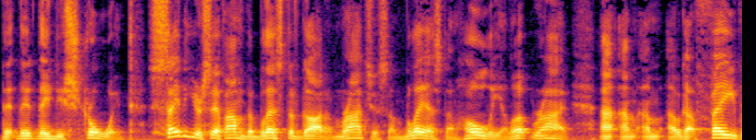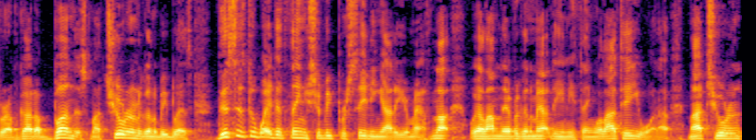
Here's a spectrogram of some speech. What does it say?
They, they, they destroy. Say to yourself, I'm the blessed of God. I'm righteous. I'm blessed. I'm holy. I'm upright. I, I'm, I'm, I've got favor. I've got abundance. My children are going to be blessed. This is the way the things should be proceeding out of your mouth. Not, well, I'm never going to amount to anything. Well, I tell you what, I, my children,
